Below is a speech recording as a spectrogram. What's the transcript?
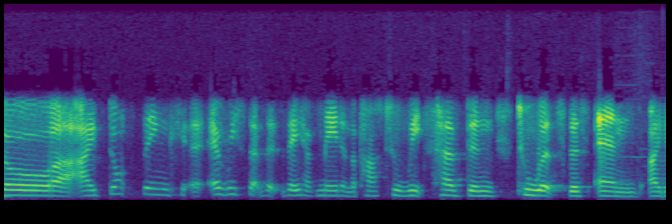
so uh, I don't think every step that they have made in the past two weeks have been towards this end. I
